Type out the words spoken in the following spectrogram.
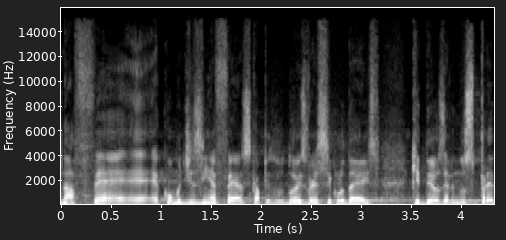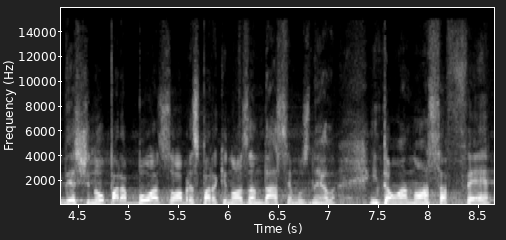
na fé é, é, como diz em Efésios capítulo 2, versículo 10, que Deus ele nos predestinou para boas obras para que nós andássemos nela. Então a nossa fé,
